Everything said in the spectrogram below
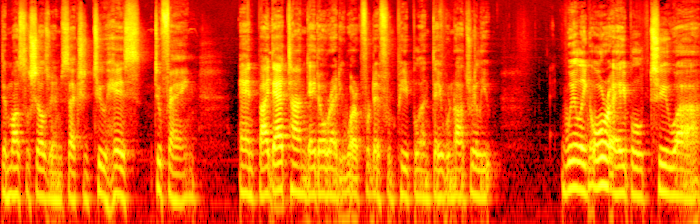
the Muscle Shoals Rhythm section to his to fame, and by that time they'd already worked for different people, and they were not really willing or able to uh,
